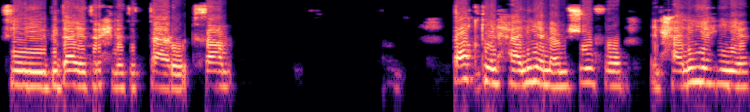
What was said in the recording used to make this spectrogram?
في بداية رحلة التاروت. ف طاقته الحالية عم نشوفه الحالية هي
